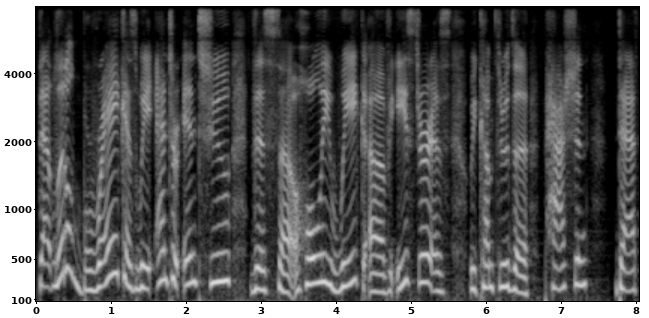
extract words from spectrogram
that little break as we enter into this uh, holy week of Easter, as we come through the passion, death,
